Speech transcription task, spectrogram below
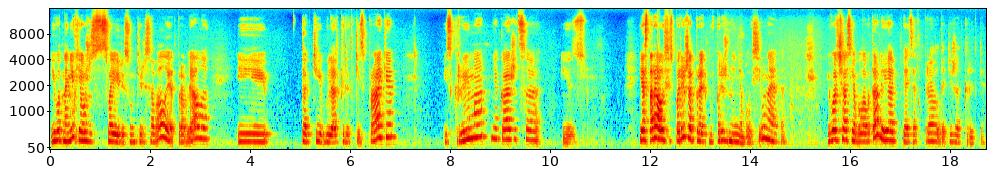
И вот на них я уже свои рисунки рисовала и отправляла. И Такие были открытки из Праги, из Крыма, мне кажется, из... Я старалась из Парижа отправить, но в Париже у меня не было сил на это. И вот сейчас я была в Италии, и я опять отправила такие же открытки.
